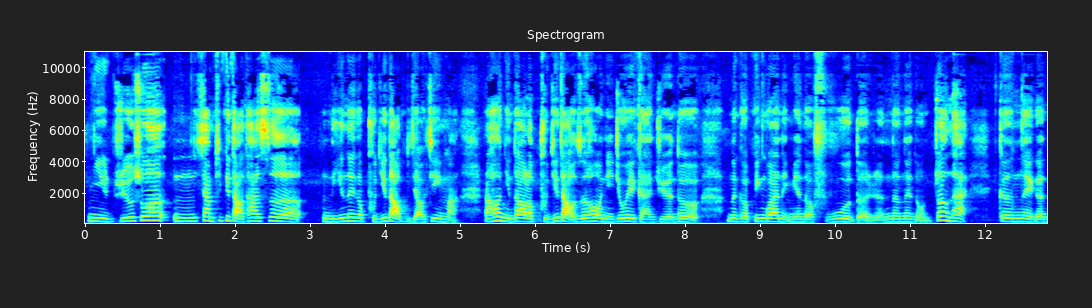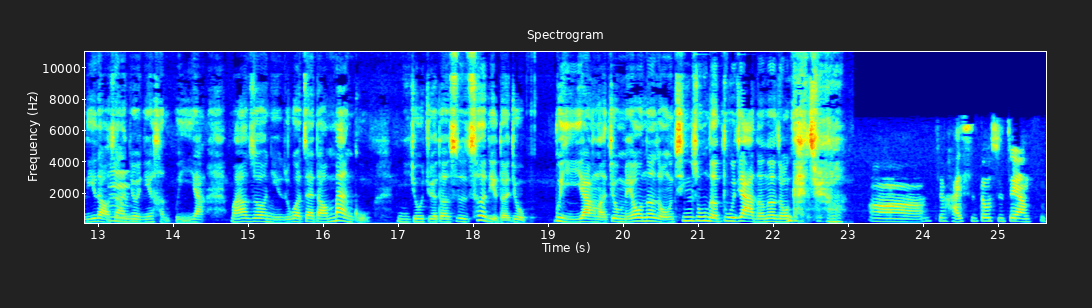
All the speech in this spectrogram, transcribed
你比如说，嗯，像皮皮岛，它是离那个普吉岛比较近嘛，然后你到了普吉岛之后，你就会感觉到那个宾馆里面的服务的人的那种状态，跟那个离岛上嗯就已经很不一样。完了之后，你如果再到曼谷，你就觉得是彻底的就不一样了，就没有那种轻松的度假的那种感觉了。啊，就还是都是这样子。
